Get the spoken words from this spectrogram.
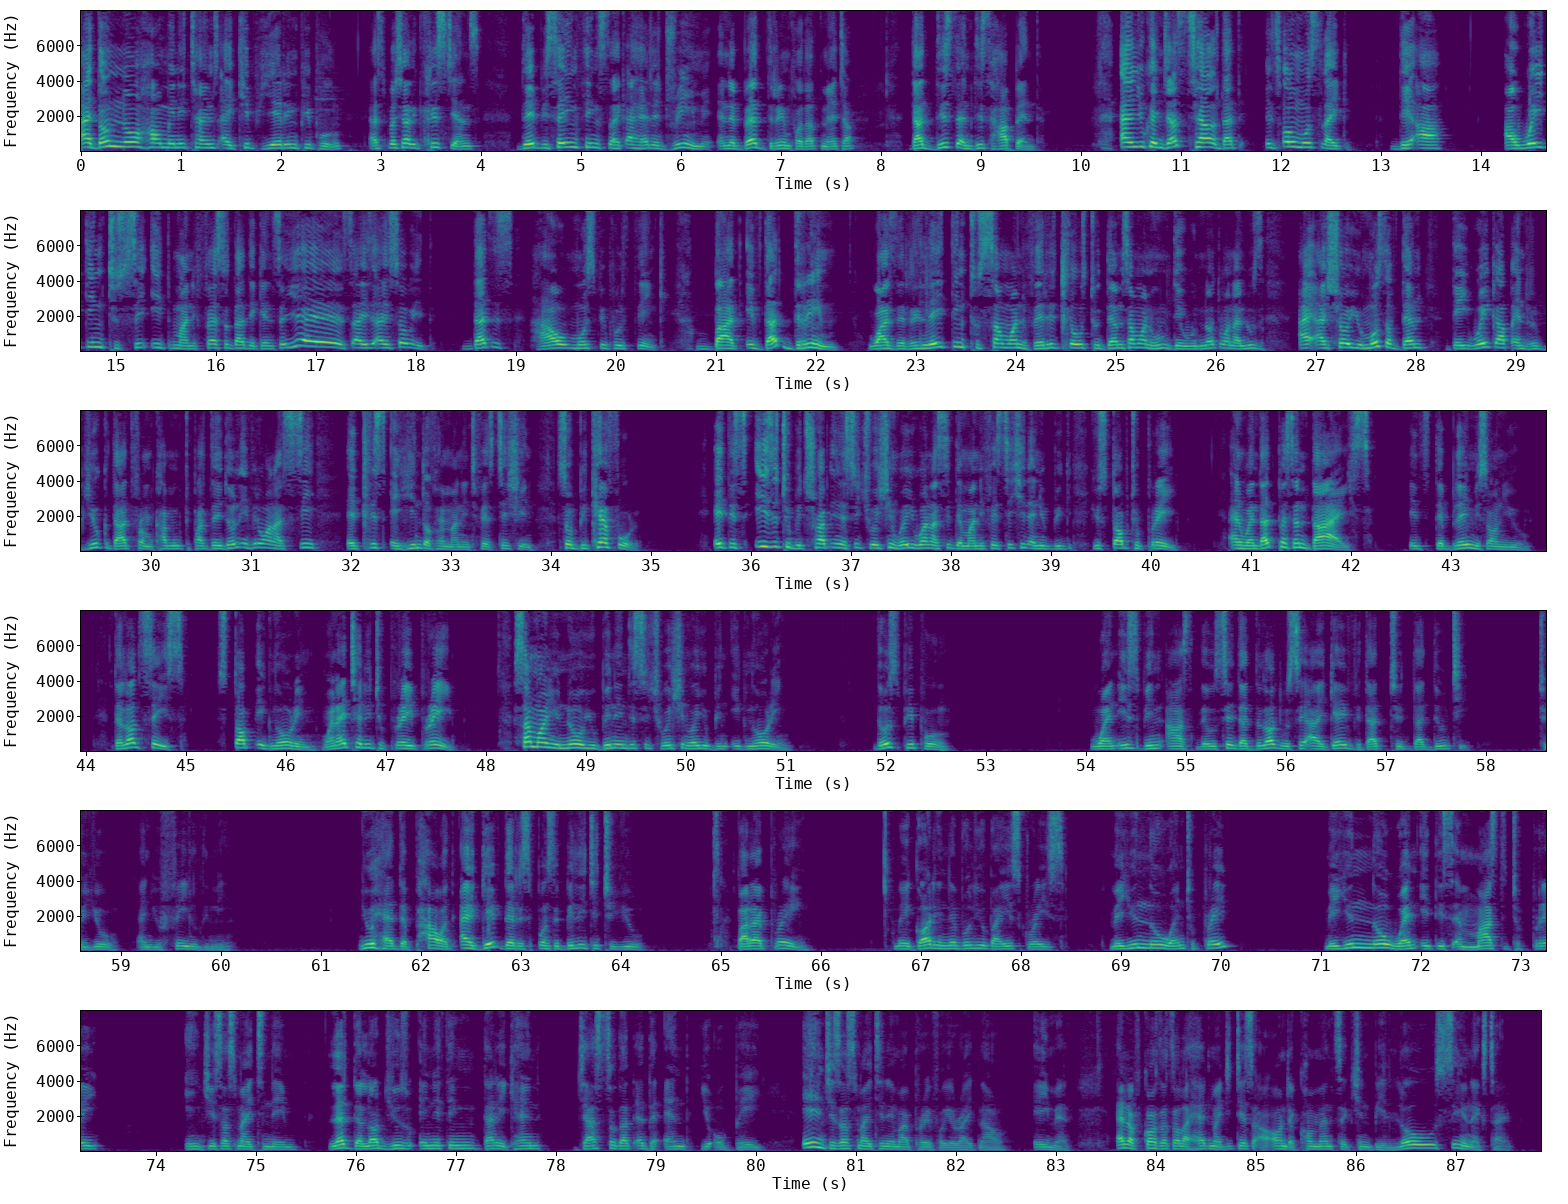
I don't know how many times I keep hearing people, especially Christians, they be saying things like, I had a dream, and a bad dream for that matter, that this and this happened. And you can just tell that it's almost like they are, are waiting to see it manifest so that they can say, Yes, I, I saw it. That is how most people think. But if that dream was relating to someone very close to them, someone whom they would not want to lose, I assure you, most of them, they wake up and rebuke that from coming to pass. They don't even want to see at least a hint of a manifestation. So be careful. It is easy to be trapped in a situation where you want to see the manifestation and you be, you stop to pray. And when that person dies, it's the blame is on you. The Lord says, stop ignoring. When I tell you to pray, pray. Someone you know you've been in this situation where you've been ignoring. Those people, when it's been asked, they will say that the Lord will say, I gave that to that duty to you and you failed me. You had the power. I gave the responsibility to you. But I pray, may God enable you by His grace. May you know when to pray. May you know when it is a must to pray. In Jesus' mighty name, let the Lord use anything that He can just so that at the end you obey. In Jesus' mighty name, I pray for you right now. Amen. And of course, that's all I had. My details are on the comment section below. See you next time.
